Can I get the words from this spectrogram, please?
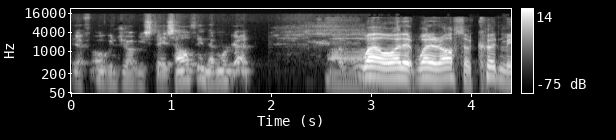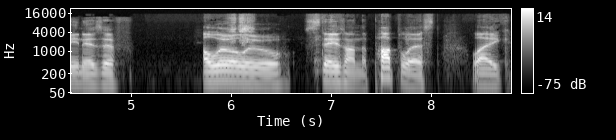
if Ogunjobi stays healthy, then we're good. Uh, well, what it what it also could mean is if Alualu stays on the pup list, like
